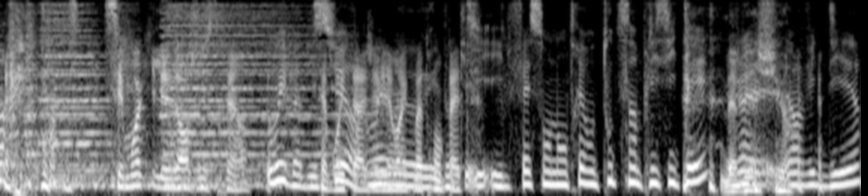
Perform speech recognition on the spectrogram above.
C'est moi qui les ai enregistrés. Hein. Oui, bah bien sûr. avec ma trompette. Donc, il fait son entrée en toute simplicité, bah, j'ai envie de dire.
